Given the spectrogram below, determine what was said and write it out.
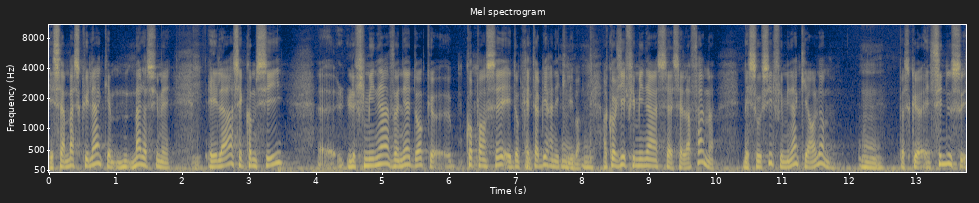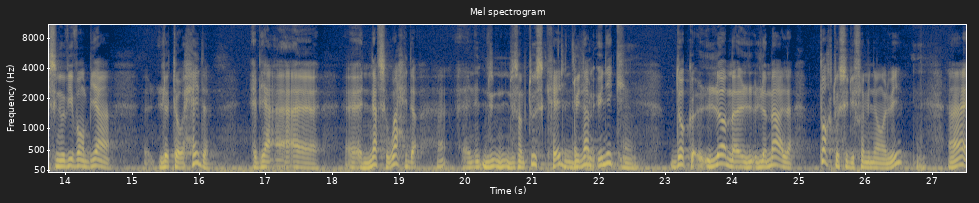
Et c'est un masculin qui est mal assumé. Et là, c'est comme si euh, le féminin venait donc euh, compenser et donc rétablir un équilibre. Alors quand je dis féminin, c'est la femme, mais c'est aussi le féminin qui est en l'homme. Mm. Parce que si nous, si nous vivons bien le tawhid, eh bien, euh, nafs hein, nous, sommes tous créés d'une âme unique. Donc l'homme, le mâle, porte aussi du féminin en lui, hein,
